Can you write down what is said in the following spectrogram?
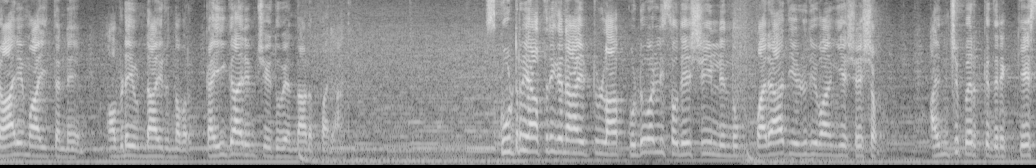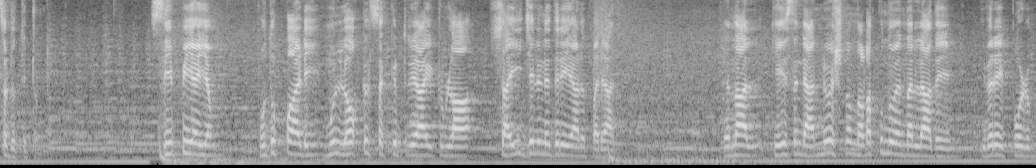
കാര്യമായി തന്നെ അവിടെയുണ്ടായിരുന്നവർ കൈകാര്യം ചെയ്തു എന്നാണ് പരാതി. സ്കൂട്ടർ യാത്രികനായിട്ടുള്ള കൊടുവള്ളി സ്വദേശിയിൽ നിന്നും പരാതി എഴുതി വാങ്ങിയ ശേഷം അഞ്ചു പേർക്കെതിരെ കേസെടുത്തിട്ടുണ്ട്. C P I M Puthuppady മുൻ ലോക്കൽ സെക്രട്ടറി ആയിട്ടുള്ള ഷൈജലിനെതിരെയാണ് പരാതി. എന്നാൽ കേസിന്റെ അന്വേഷണം നടക്കുന്നു എന്നല്ലാതെ ഇവരെ ഇപ്പോഴും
